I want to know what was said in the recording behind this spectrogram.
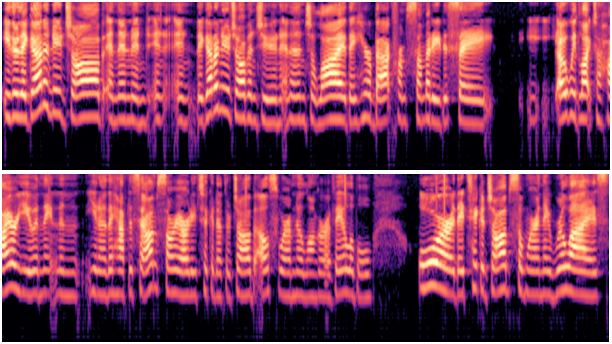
either they got a new job and then in, in, in, they got a new job in June and then in July they hear back from somebody to say, oh, we'd like to hire you. And, they, and then, you know, they have to say, I'm sorry, I already took another job elsewhere. I'm no longer available. Or they take a job somewhere and they realize,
